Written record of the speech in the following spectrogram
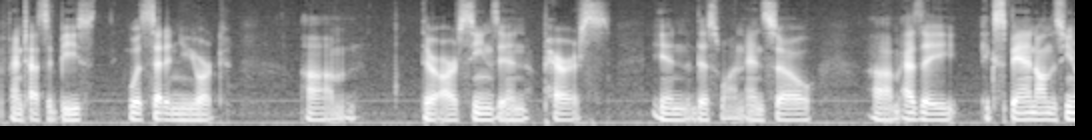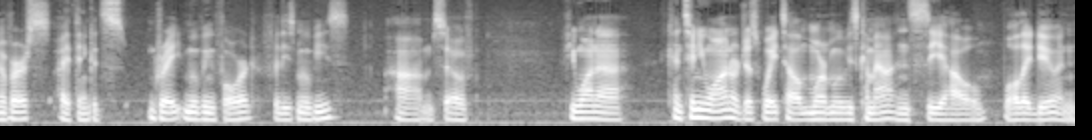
Fantastic Beast was set in New York. Um, there are scenes in Paris in this one, and so um, as they expand on this universe, I think it's great moving forward for these movies. Um, so if, if you want to continue on or just wait till more movies come out and see how well they do and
